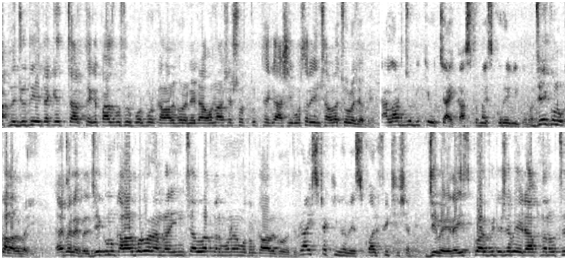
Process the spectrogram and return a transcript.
আপনি যদি এটাকে চার থেকে পাঁচ বছর পর পর কালার করেন এটা অনায়াসে সত্তর থেকে আশি বছর ইনশাল্লাহ চলে যাবে। কালার যদি কেউ চায় কাস্টমাইজ করে নিতে পারে। যে কোনো কালার ভাই অ্যাভেলেবেল যে কোনো কালার বলবেন আমরা ইনশাল্লাহ আপনার মনের মতন কালার করে দেবো। প্রাইসটা কীভাবে স্কোয়ার ফিট হিসাবে? জি ভাই এটা স্কোয়ার ফিট হিসাবে এটা আপনার হচ্ছে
